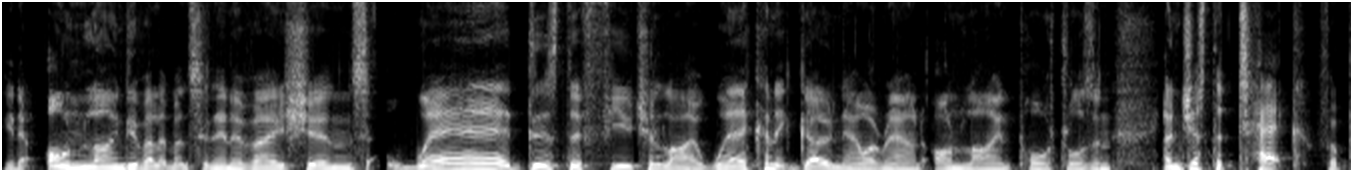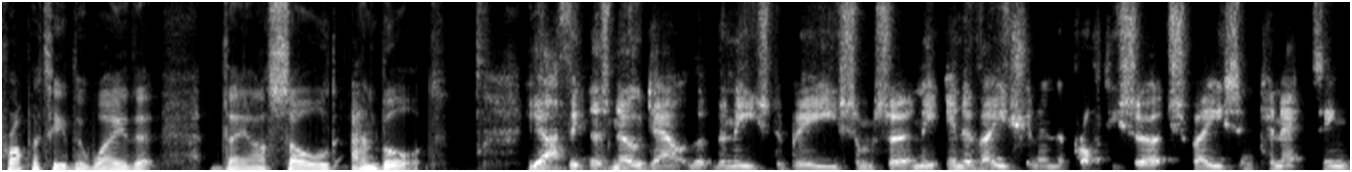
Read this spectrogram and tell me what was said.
you know, online developments and innovations. Where does the future lie? Where can it go now around online portals and and just the tech for property, the way that they are sold and bought? Yeah, I think there's no doubt that there needs to be some certainly innovation in the property search space and connecting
